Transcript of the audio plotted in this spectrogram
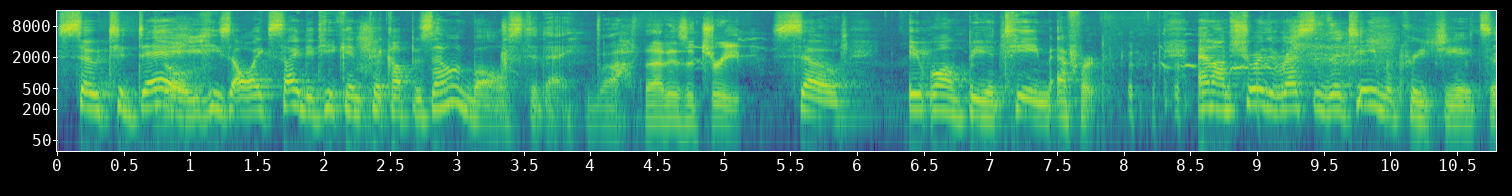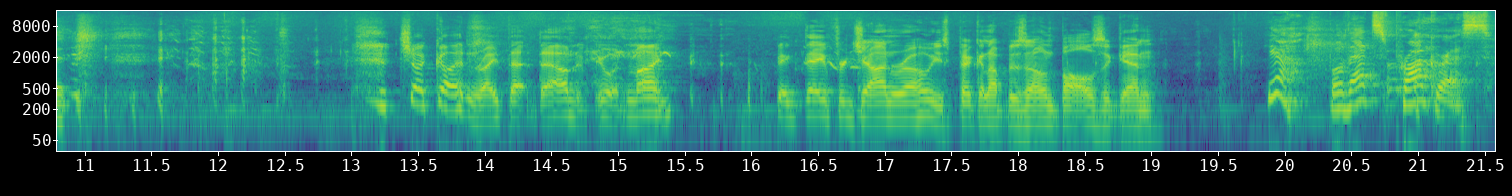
So today, he's all excited he can pick up his own balls today. Wow, that is a treat. So it won't be a team effort. And I'm sure the rest of the team appreciates it. Chuck, go ahead and write that down if you wouldn't mind. Big day for John Rowe. He's picking up his own balls again. Yeah, well, that's progress.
